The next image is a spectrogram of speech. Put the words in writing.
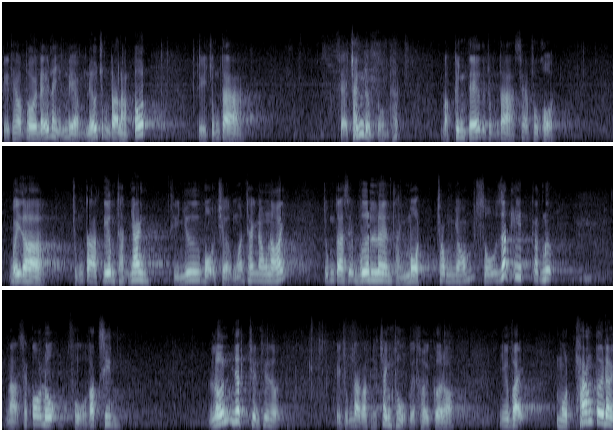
Thì theo tôi đấy là những điểm nếu chúng ta làm tốt thì chúng ta sẽ tránh được tổn thất và kinh tế của chúng ta sẽ phục hồi. Bây giờ chúng ta tiêm thật nhanh thì như bộ trưởng nguyễn thanh long nói chúng ta sẽ vươn lên thành một trong nhóm số rất ít các nước là sẽ có độ phủ vaccine lớn nhất trên thế giới thì chúng ta có thể tranh thủ cái thời cơ đó. Như vậy, một tháng tới đây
